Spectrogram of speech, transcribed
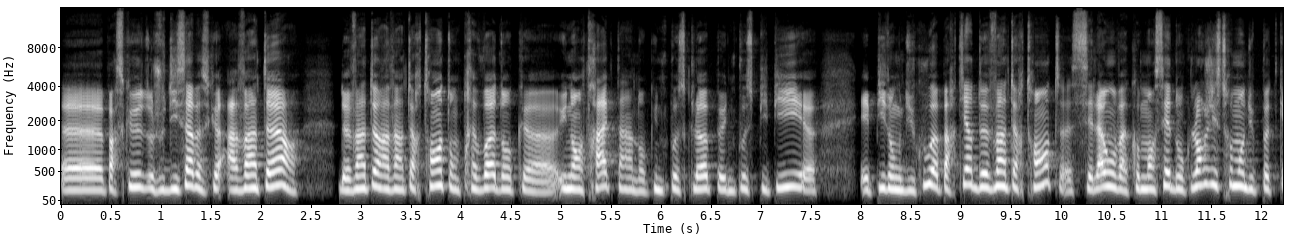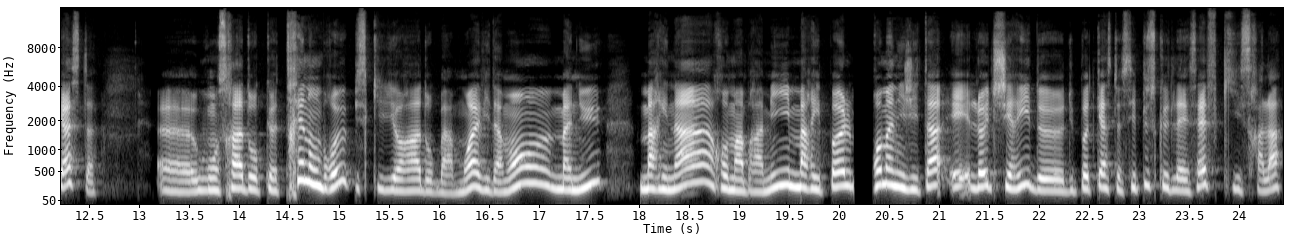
parce que je vous dis ça parce qu'à 20h, de 20h à 20h30, on prévoit donc une entracte, hein, donc une pause clope, une pause pipi et puis donc du coup, à partir de 20h30, c'est là où on va commencer donc l'enregistrement du podcast, euh, où on sera donc très nombreux, puisqu'il y aura donc bah, moi évidemment, Manu, Marina, Romain Brami, Marie-Paul, Romain Nigita et Lloyd Chéry du podcast C'est plus que de la SF qui sera là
